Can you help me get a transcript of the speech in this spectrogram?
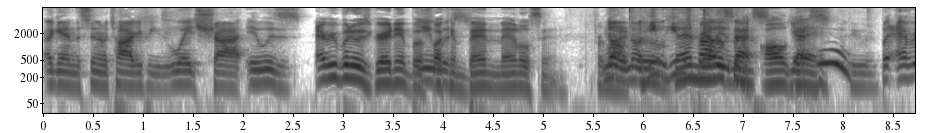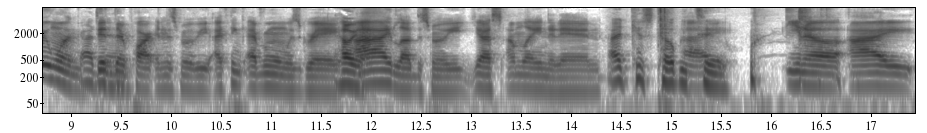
again the cinematography the way it's shot it was Everybody was great in it, but It fucking was- Ben Mendelsohn. For No, life. no, he, he was ben probably the Mendelsohn best. all day, Yes. dude. But everyone God did damn. their part in this movie. I think everyone was great. Hell yeah. I love this movie. Yes, I'm laying it in. I'd kiss Toby I- too. You know, I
